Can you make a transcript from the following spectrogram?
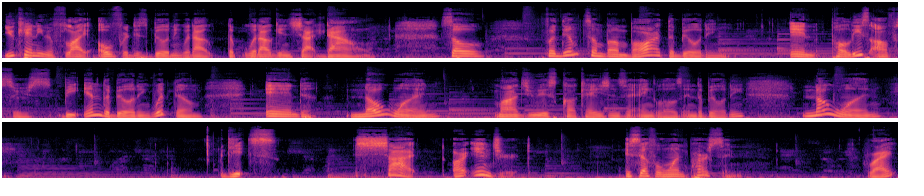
You can't even fly over this building without the, without getting shot down. So for them to bombard the building and police officers be in the building with them and no one mind you is Caucasians and Anglos in the building no one gets shot or injured except for one person right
